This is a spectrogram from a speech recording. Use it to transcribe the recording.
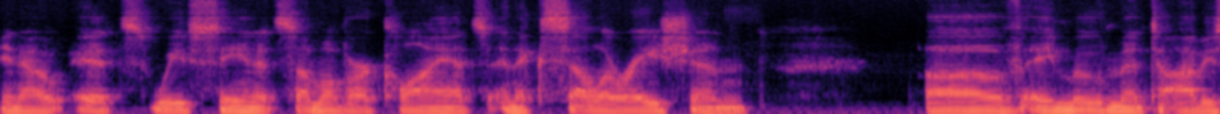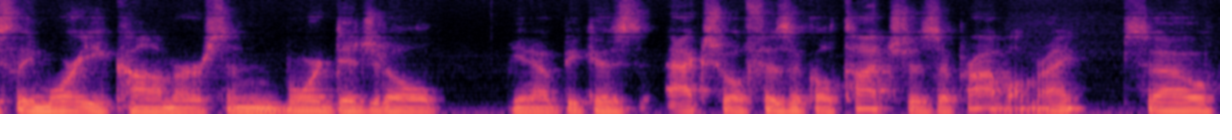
You know, it's we've seen at some of our clients an acceleration of a movement to obviously more e-commerce and more digital you know, because actual physical touch is a problem, right? So,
